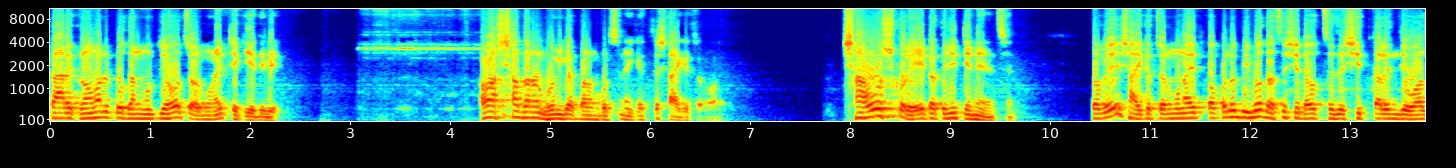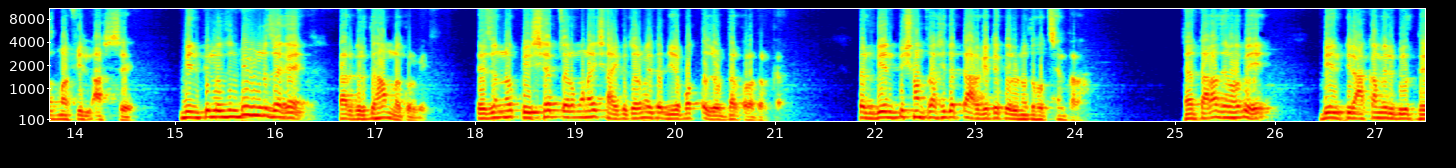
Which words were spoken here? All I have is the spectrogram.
তারেক রহমানের প্রধানমন্ত্রী হওয়া চরমনায় ঠেকিয়ে দিবে। অসাধারণ ভূমিকা পালন করছেন এই ক্ষেত্রে শাহেকের চরমনায় সাহস করে এটা তিনি টেনে এনেছেন। তবে শাহিকের চরমনায়ের কপালে বিপদ আছে সেটা হচ্ছে যে শীতকালীন যে ওয়াজ মাহফিল আসছে বিএনপির লোকজন বিভিন্ন জায়গায় তার বিরুদ্ধে হামলা করবে। এই জন্য সাহেব চরমনাই শাহিকের চরম এদের নিরাপত্তা জোরদার করা দরকার। কারণ বিএনপি সন্ত্রাসীদের টার্গেটে পরিণত হচ্ছেন তারা। হ্যাঁ, তারা যেভাবে বিএনপির আকামের বিরুদ্ধে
